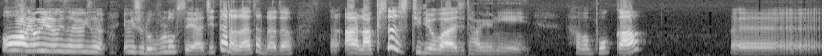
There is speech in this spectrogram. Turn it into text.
어, 여기, 여기서, 여기서, 여기서 로블록스 해야지. 따라라, 따라라. 아, 라피사 스튜디오 봐야지, 당연히. 한번 볼까? 에,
